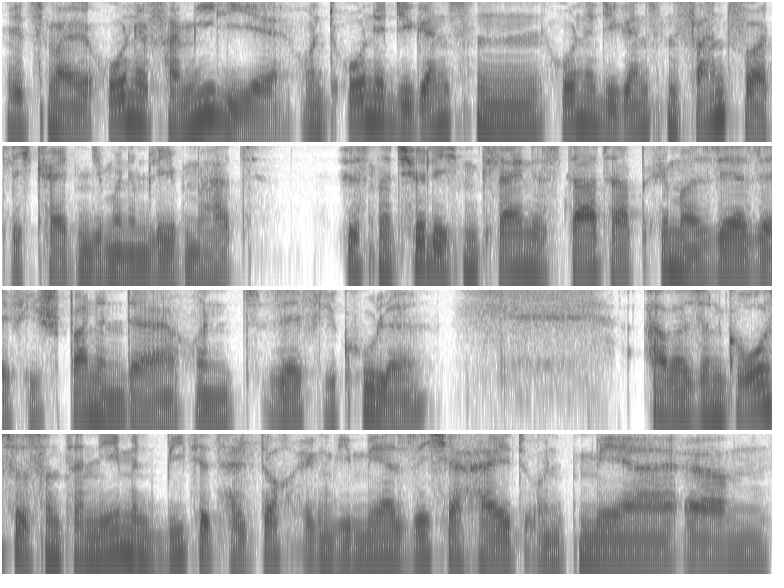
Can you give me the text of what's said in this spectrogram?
Jetzt mal ohne Familie und ohne die ganzen, ohne die ganzen Verantwortlichkeiten, die man im Leben hat, ist natürlich ein kleines Startup immer sehr, sehr viel spannender und sehr viel cooler. Aber so ein großes Unternehmen bietet halt doch irgendwie mehr Sicherheit und mehr ähm,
